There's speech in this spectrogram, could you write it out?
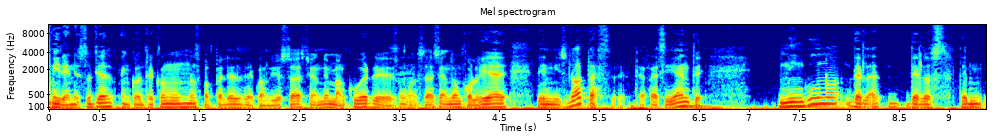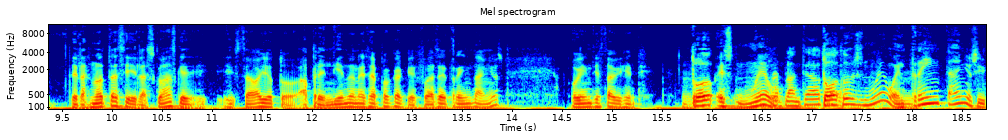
Miren, estos días me encontré con unos papeles de cuando yo estaba estudiando en Vancouver, de cuando estaba estudiando oncología, de, de mis notas de, de residente. Ninguno de, la- de, los, de, de las notas y de las cosas que estaba yo to- aprendiendo en esa época, que fue hace 30 años, hoy en día está vigente. Todo es nuevo. Todo, todo. es nuevo. En 30 años. Y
